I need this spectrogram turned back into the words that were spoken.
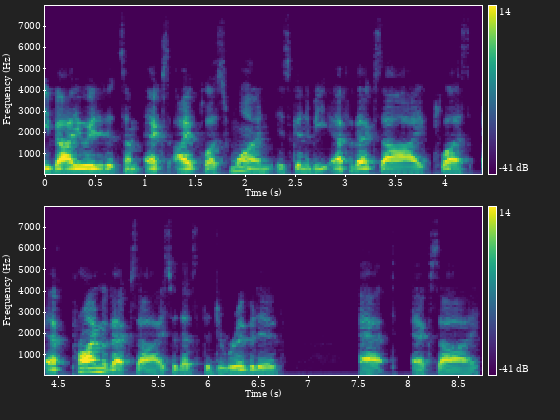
evaluated at some xi plus 1 is going to be f of xi plus f prime of xi, so that's the derivative at xi,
